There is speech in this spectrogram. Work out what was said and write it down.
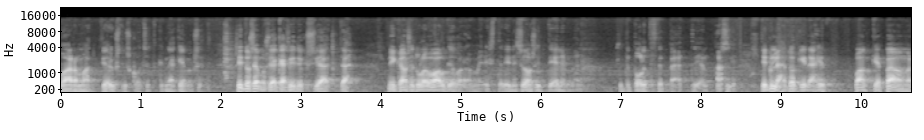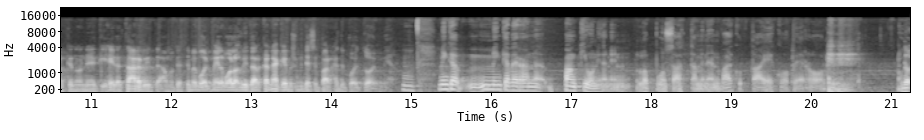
varmat ja yksityiskohtaisetkin näkemykset. Sitten on semmoisia käsityksiä, että mikä on se tuleva valtiovarainministeri, niin se on sitten enemmän sitten poliittisten päättäjien asia. Ja kyllähän toki näihin pankki- ja pääomamarkkinoinninkin heitä tarvitaan, mutta että me voi, meillä voi olla hyvin tarkka näkemys, miten se parhaiten voi toimia. Hmm. Minkä, minkä verran pankkiunionin loppuun saattaminen vaikuttaa EKP-rooliin? No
